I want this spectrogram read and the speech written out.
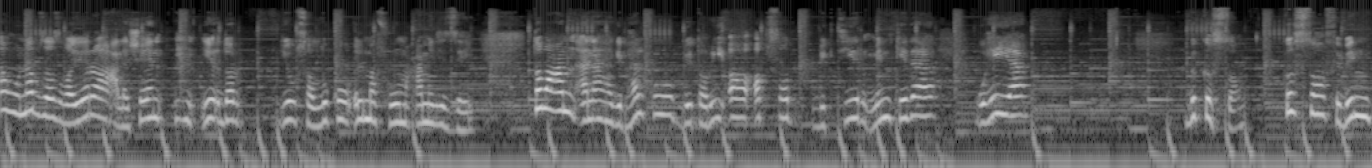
أو نبذة صغيرة علشان يقدر يوصل لكم المفهوم عامل إزاي. طبعا أنا هجيبها لكم بطريقة أبسط بكتير من كده وهي بقصة. قصة في بنت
